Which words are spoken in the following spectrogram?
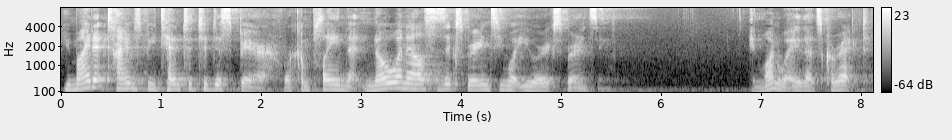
You might at times be tempted to despair or complain that no one else is experiencing what you are experiencing. In one way, that's correct.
